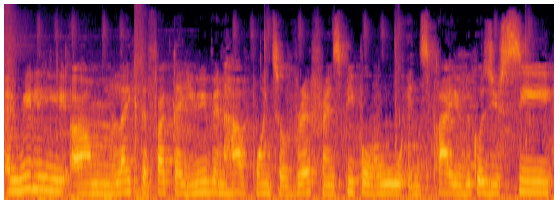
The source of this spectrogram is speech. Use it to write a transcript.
I really um, like the fact that you even have points of reference, people who inspire you because you see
